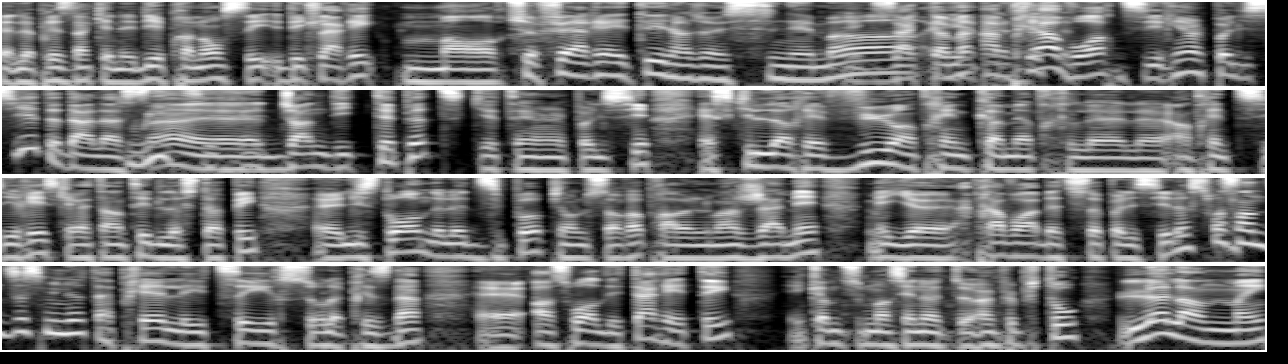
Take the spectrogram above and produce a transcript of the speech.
le président Kennedy est prononcé, déclaré mort. Se fait arrêter dans un cinéma. Exactement. Après, avoir tiré un policier de Dallas, oui, hein, John D. Tippett, qui était un policier, est-ce qu'il l'aurait vu en train de commettre, le, en train de tirer, est-ce qu'il aurait tenté de le stopper? L'histoire ne le dit pas, puis on le saura probablement jamais. Mais après avoir abattu ce policier-là, 70 minutes après les tirs sur le président, euh, Oswald est arrêté. Et comme tu le mentionnais un, peu plus tôt, le lendemain,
